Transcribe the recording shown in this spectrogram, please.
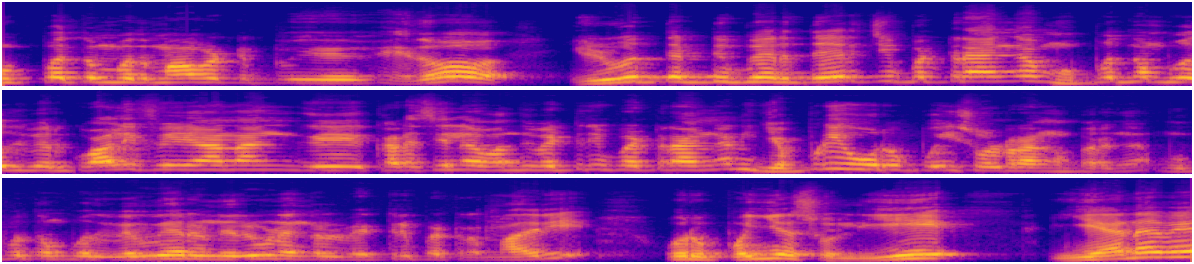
முப்பத்தொன்பது மாவட்ட ஏதோ எழுபத்தெட்டு பேர் தேர்ச்சி பெற்றாங்க முப்பத்தொன்பது பேர் குவாலிஃபை ஆனாங்க கடைசியில வந்து வெற்றி பெற்றாங்கன்னு எப்படி ஒரு பொய் சொல்றாங்க பாருங்க. முப்பத்தொன்பது வெவ்வேறு நிறுவனங்கள் வெற்றி பெற்ற மாதிரி ஒரு பொய்யை சொல்லி எனவே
